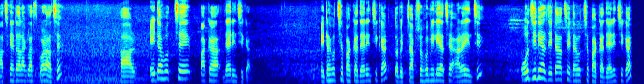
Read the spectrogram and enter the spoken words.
মাঝখানে টানা গ্লাস করা আছে। আর এটা হচ্ছে পাকা দেড় ইঞ্চি কাঠ। এটা হচ্ছে পাকা দেড় ইঞ্চি কাঠ, তবে চাপসহ মিলিয়ে আছে আড়াই ইঞ্চি। অরিজিনাল যেটা আছে, এটা হচ্ছে পাকা দেড় ইঞ্চি কাঠ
